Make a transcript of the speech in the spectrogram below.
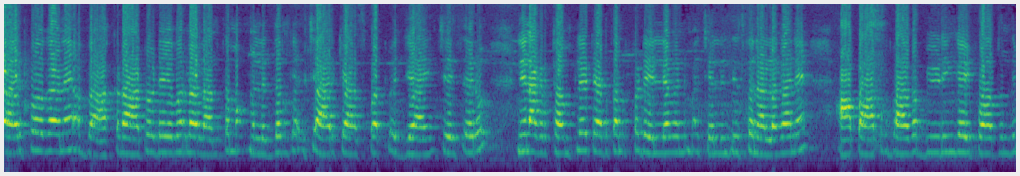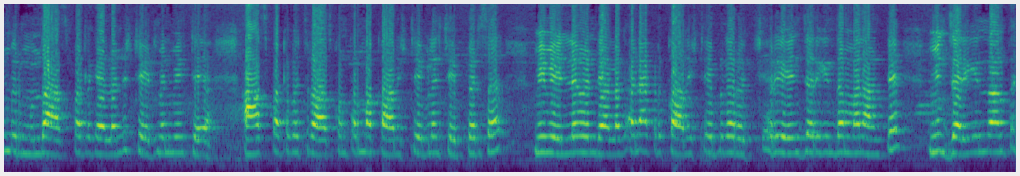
పారిపోగానే అక్కడ ఆటో డ్రైవర్లు వాళ్ళంతా మమ్మల్ని ఇద్దరు కలిసి ఆర్కి హాస్పిటల్లో జాయిన్ చేశారు. నేను అక్కడ కంప్లైంట్ ఎడతాను కూడా వెళ్ళామండి మా చెల్లిని తీసుకొని వెళ్ళగానే ఆ పాపకు బాగా బీడింగ్ అయిపోతుంది. మీరు ముందు హాస్పిటల్కి వెళ్ళండి స్టేట్మెంట్ మేము హాస్పిటల్కి వచ్చి రాసుకుంటాం మా కానిస్టేబుల్ అని చెప్పారు సార్. మేము వెళ్ళామండి వెళ్ళగానే అక్కడ కానిస్టేబుల్ గారు వచ్చారు. ఏం జరిగిందమ్మా అని అంటే మేము జరిగిందంతా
